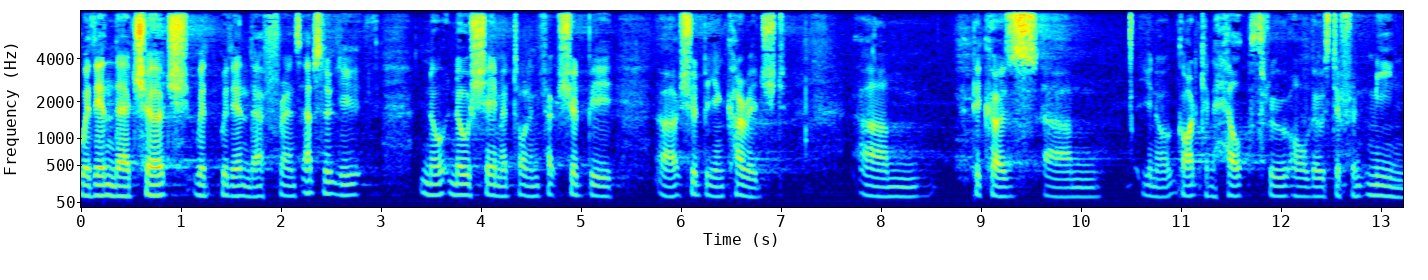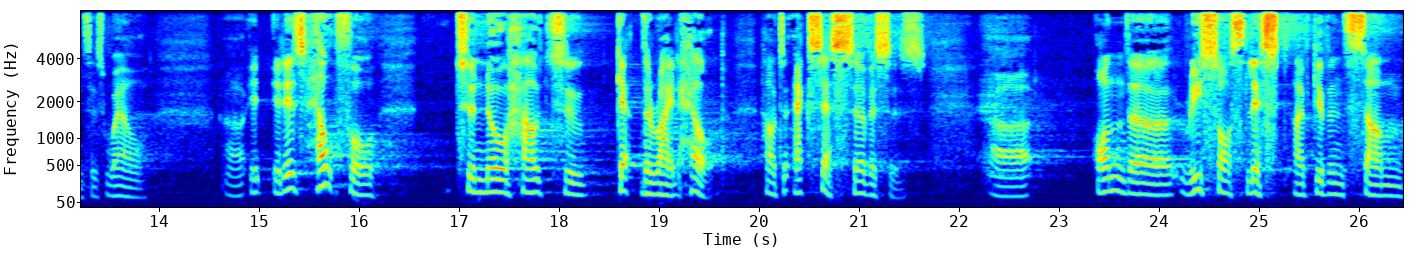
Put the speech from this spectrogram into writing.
within their church, with, within their friends. Absolutely no, no shame at all. In fact, should be, uh, should be encouraged um, because, um, you know, God can help through all those different means as well. Uh, it, it is helpful to know how to get the right help, how to access services. Uh, on the resource list, I've given some,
